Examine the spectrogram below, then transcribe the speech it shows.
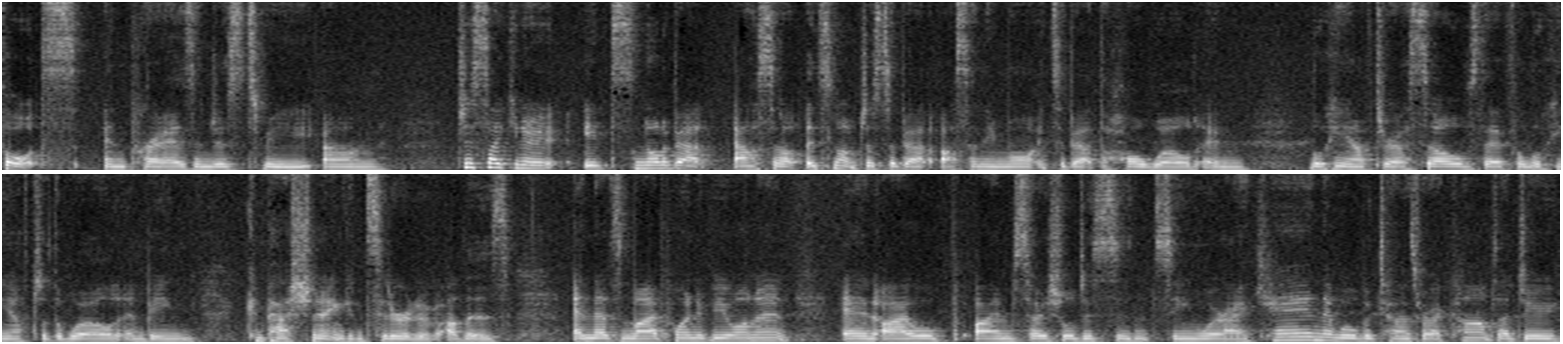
thoughts and prayers and just to be um, just like you know it's not about ourselves it's not just about us anymore it's about the whole world and looking after ourselves therefore looking after the world and being compassionate and considerate of others. And that's my point of view on it. And i will i'm social distancing where i can. There will be times where i can't. I do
